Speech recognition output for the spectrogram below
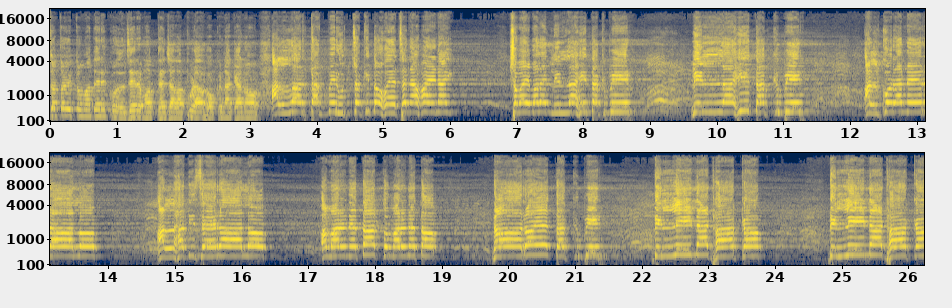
যতই তোমাদের কলজের মধ্যে জ্বালা পোড়া হোক না কেন, আল্লাহর তাকবীর উচ্চকিত হয়েছে না হয় নাই? সবাই বলেন, লিল্লাহি তাকবীর লিল্লাহি তাকবীর আল কোরআনের আলো আল হাদিসের আলো আমার নেতা তোমার নেতা, নারায়ে তাকবীর, দিল্লি না ঢাকা, দিল্লি না ঢাকা,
